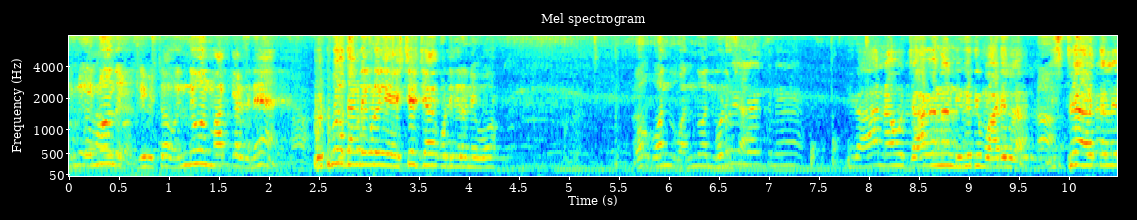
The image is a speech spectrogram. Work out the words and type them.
ಇನ್ನು ಇನ್ನೊಂದು ನೀವು ಇಷ್ಟ ಇನ್ನೂ ಒಂದು ಮಾತು ಕೇಳ್ತೀನಿ. ಫುಟ್ಬಾಲ್ ಅಂಗಡಿಗಳಿಗೆ ಎಷ್ಟೆಷ್ಟು ಜಾಗ ಕೊಟ್ಟಿದ್ದೀರಾ ನೀವು? ಒಂದು ಒಂದು ಒಂದು ಈಗ ನಾವು ಜಾಗನ ನಿಗದಿ ಮಾಡಿಲ್ಲ. ಇಷ್ಟೇ ಅಳತೆಯಲ್ಲಿ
